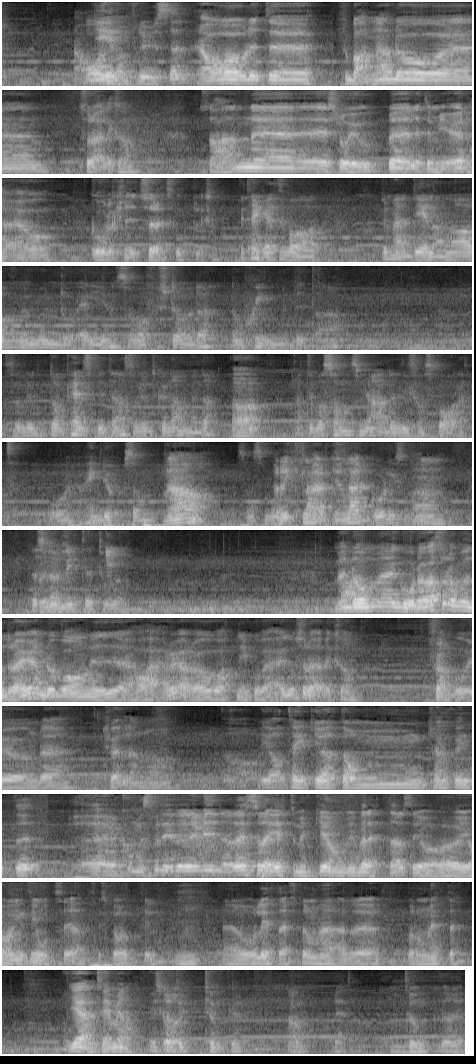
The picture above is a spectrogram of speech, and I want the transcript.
Ja, Genomfrusen. ja, och lite förbannad och eh, sådär liksom. Så han eh, slår ju upp eh, lite mjöd här och går och knyter sig rätt fort liksom. Jag tänker att det var de här delarna av Mundor-älgen som var förstörda. De skinnbitarna. Så det, de pälsbitarna som du inte kunde använda. Ja. Att det var sånt som jag hade liksom sparat. Och hängde upp som, Ja. Som små Riktmärken. flagg, flaggor liksom. Mm. Där snön inte tog. Men de eh, Gårdar, alltså de undrar ju ändå vad ni har här att göra och vart ni är på väg och sådär liksom. Framgår ju under kvällen och... Jag tänker ju att de kanske inte eh, kommer sprida det vidare sådär jättemycket om vi berättar. Så jag, jag har ingenting emot att säga att vi ska upp till eh, och leta efter de här, vad de hette. Järntemjarna. Vi ska Så. till Tunker. Ja. Tunker, ja.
